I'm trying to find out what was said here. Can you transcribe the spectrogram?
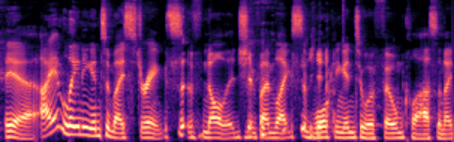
Yeah, I am leaning into my strengths of knowledge if I'm like s walking into a film class and I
